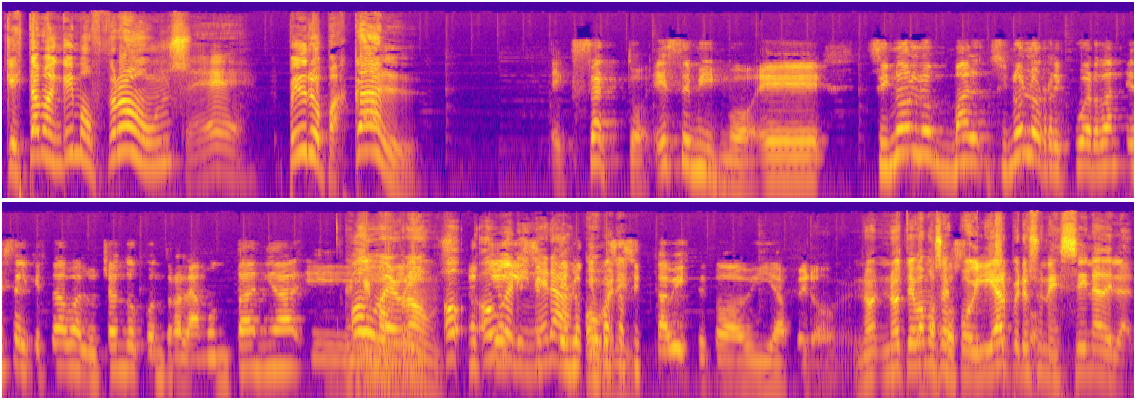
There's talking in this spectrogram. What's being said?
que estaba en Game of Thrones, Sí. Pedro Pascal. Exacto, ese mismo. Eh, si, no lo mal, si no lo recuerdan, es el que estaba luchando contra la montaña y... En Game of Oberyn. Thrones. O- No era. es lo que pasa si no la viste todavía, pero... No, no te vamos a spoilear, pero es una escena de la,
